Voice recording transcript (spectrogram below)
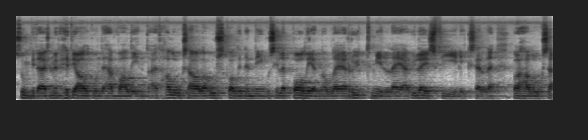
sun pitää esimerkiksi heti alkuun tehdä valinta, että haluatko olla uskollinen niin kuin sille poljennolle ja rytmille ja yleisfiilikselle, vai haluatko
